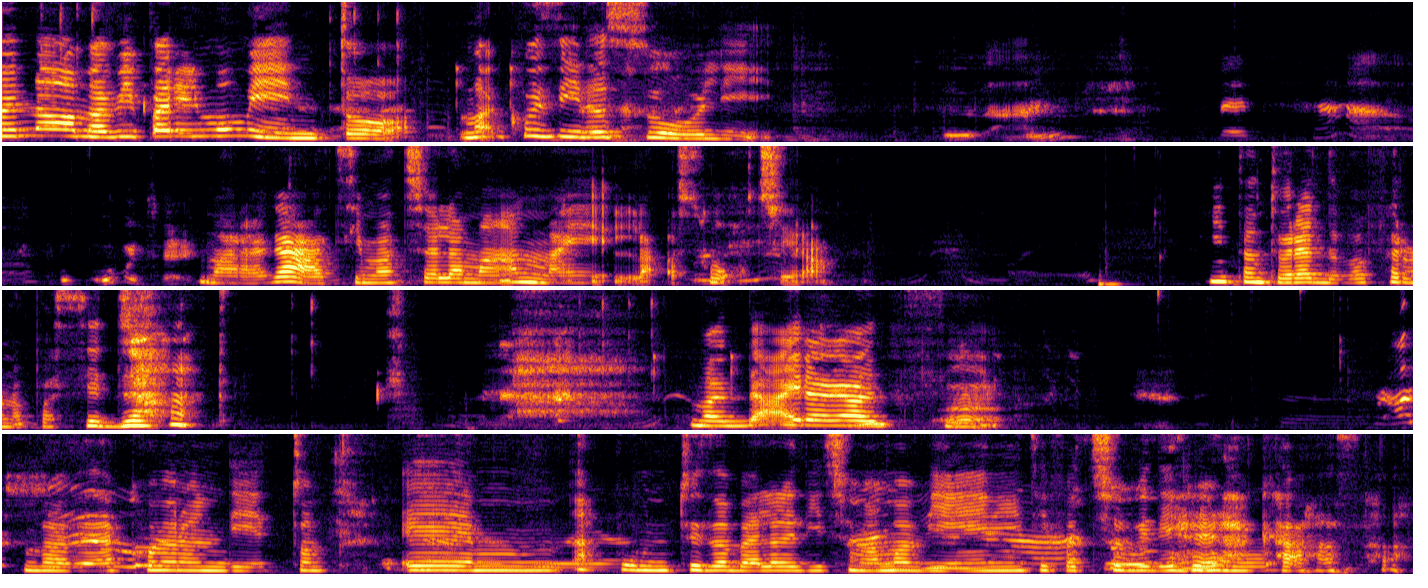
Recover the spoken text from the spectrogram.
Ma no, ma vi pare il momento? Ma così da soli? Ma ragazzi, ma c'è la mamma e la suocera. Intanto Red va a fare una passeggiata. Ma dai ragazzi. Vabbè, come non detto. E, ehm, appunto Isabella le dice mamma vieni, ti faccio vedere la casa.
